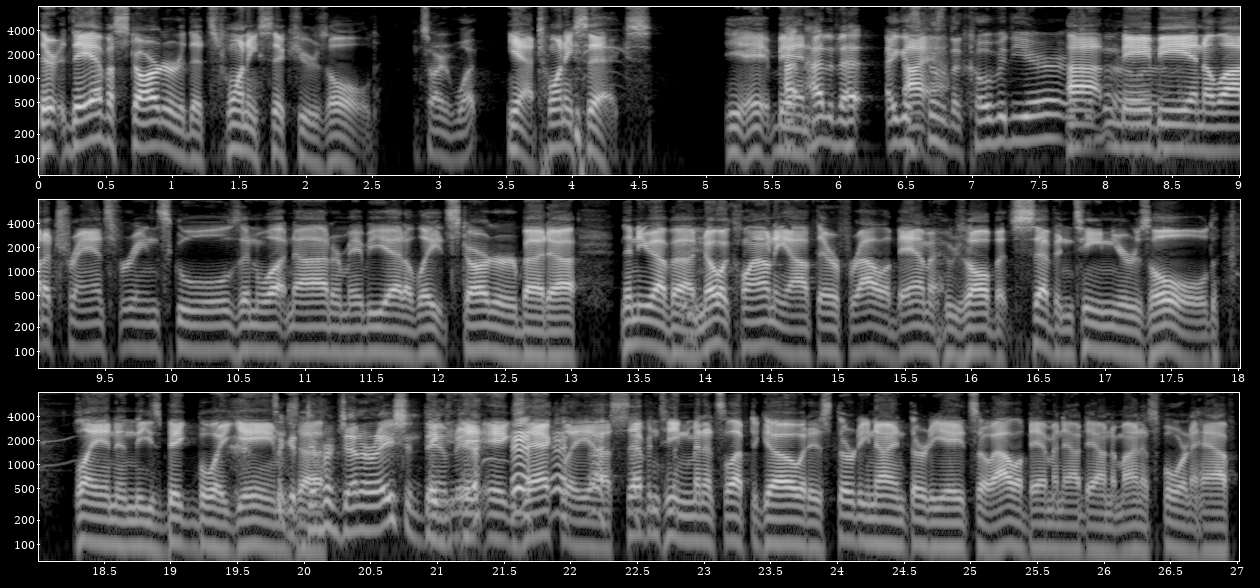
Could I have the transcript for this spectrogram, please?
They they have a starter that's 26 years old. I'm sorry, what? Yeah, 26. Yeah, it- man, how did that? I guess because of the COVID year. or uh, something, or- maybe in a lot of transferring schools and whatnot, or maybe you had a late starter. But uh, then you have uh, Noah Clowney out there for Alabama, who's all but 17 years old, playing in these big boy games. It's like a Uh, different generation, damn Ex- near. exactly. Uh, 17 minutes left to go. It is 39 38. So Alabama now down to minus four and a half,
